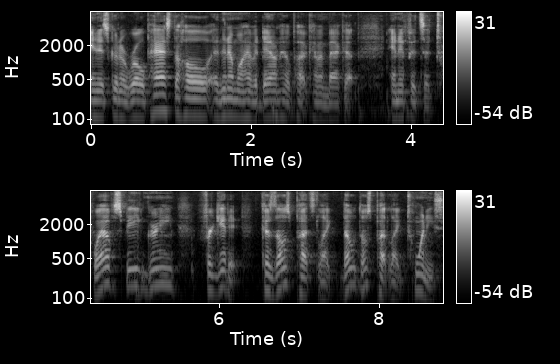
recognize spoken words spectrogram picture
and it's going to roll past the hole, and then I'm going to have a downhill putt coming back up. And if it's a 12 speed green, forget it, because those putts like those, putt like 20s,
